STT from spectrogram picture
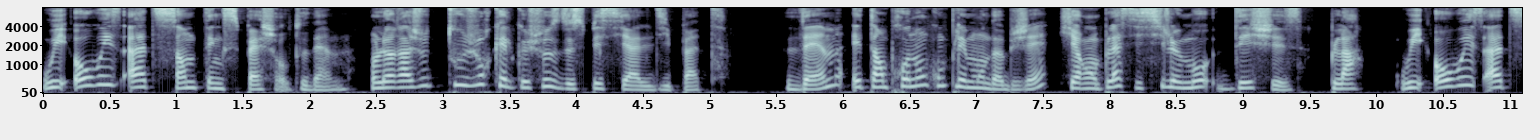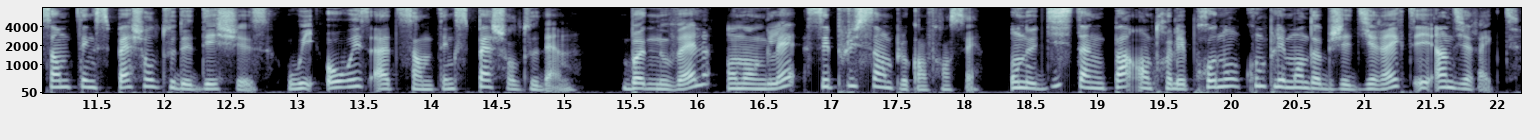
We always add something special to them. On leur ajoute toujours quelque chose de spécial, dit Pat. Them est un pronom complément d'objet qui remplace ici le mot dishes, plat. We always add something special to the dishes. We always add something special to them. Bonne nouvelle, en anglais, c'est plus simple qu'en français. on ne distingue pas entre les pronoms compléments d'objet directs et indirects.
